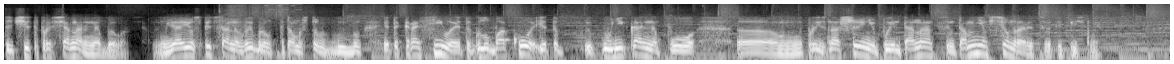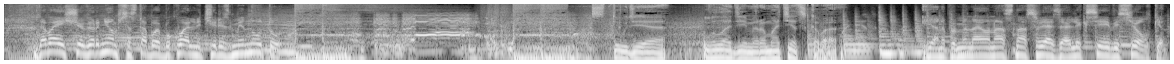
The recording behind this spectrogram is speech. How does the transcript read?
это чисто профессиональное было. Я ее специально выбрал, потому что это красиво, это глубоко, это уникально по э, произношению, по интонациям. Там мне все нравится в этой песне. Давай еще вернемся с тобой буквально через минуту. Студия Владимира Матецкого. Я напоминаю, у нас на связи Алексей Веселкин.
